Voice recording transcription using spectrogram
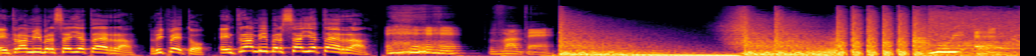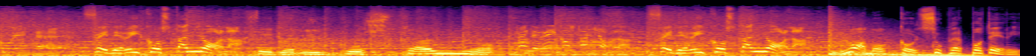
Entrambi i bersagli a terra! Ripeto, entrambi i bersagli a terra! Eh, vabbè. Lui è. Lui è. Federico Stagnola. Federico Stagno. Federico Stagnola. Federico Stagnola. L'uomo col superpoteri.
